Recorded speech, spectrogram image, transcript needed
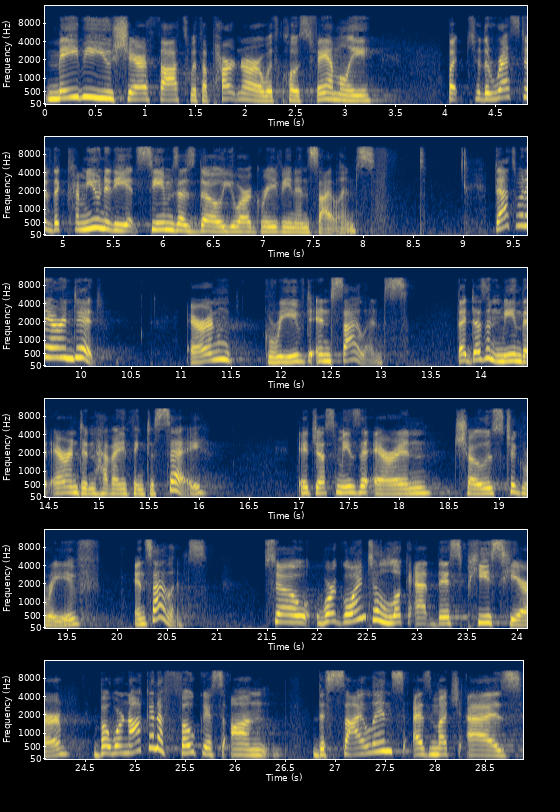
Maybe you share thoughts with a partner or with close family, but to the rest of the community, it seems as though you are grieving in silence. That's what Aaron did. Aaron grieved in silence. That doesn't mean that Aaron didn't have anything to say. It just means that Aaron chose to grieve in silence. So we're going to look at this piece here, but we're not going to focus on the silence as much as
